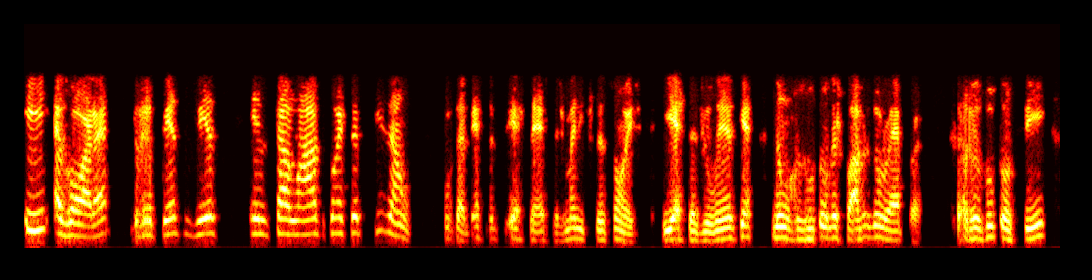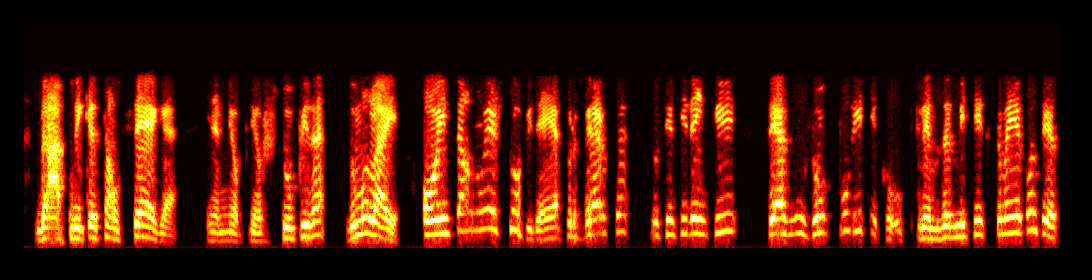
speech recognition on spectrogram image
e agora, de repente, vê-se entalado com esta decisão. Portanto, esta, esta, estas manifestações e esta violência não resultam das palavras do rapper, resultam sim da aplicação cega e, na minha opinião, estúpida de uma lei. Ou então não é estúpida, é perversa no sentido em que serve um jogo político, o que podemos admitir que também aconteça.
